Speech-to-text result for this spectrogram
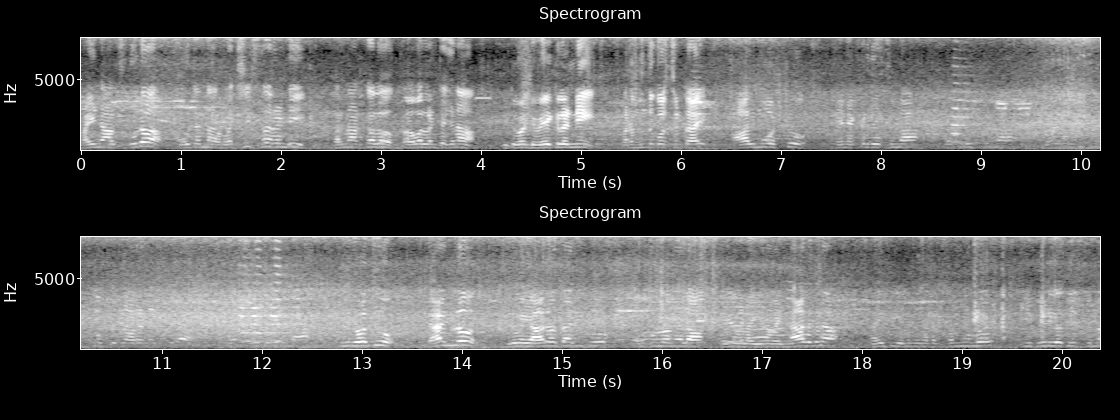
ఫైనాన్స్ కూడా ఒకటిన్నర లక్షిస్తారండి కర్ణాటకలో కావాలంటే కనుక ఇటువంటి వెహికల్ అన్నీ మన ముందుకు వస్తుంటాయి. ఆల్మోస్ట్ నేను ఎక్కడ చూస్తున్నా ఎక్కడ ఈరోజు బ్యాంగ్లూర్ ఇరవై ఆరో తారీఖు పదకొండో నెల రెండు వేల ఇరవై నాలుగున నైట్ ఎనిమిది గంటల సమయంలో ఈ వీడియో తీస్తున్న.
